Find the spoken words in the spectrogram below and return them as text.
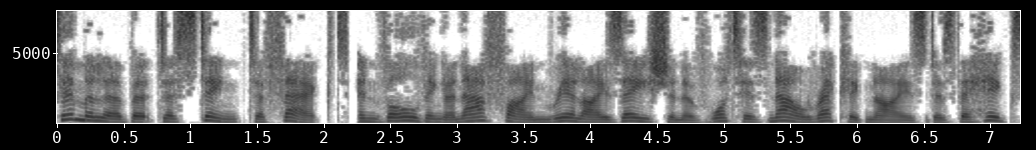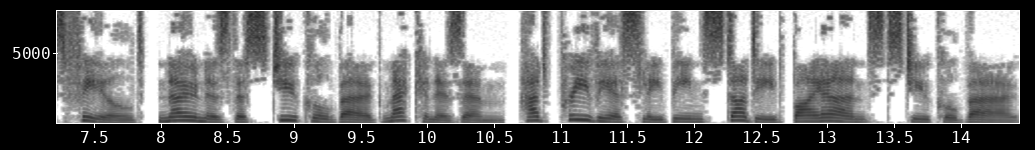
similar but distinct effect involving an affine realization of what is now recognized as the Higgs field, known as the Stueckelberg mechanism, had previously been studied by Ernst Stueckelberg.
